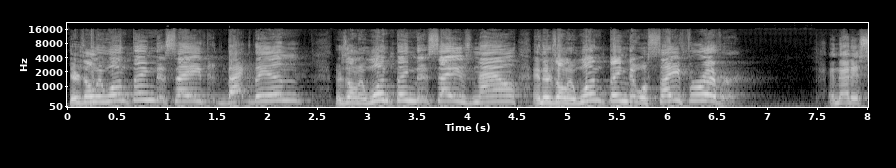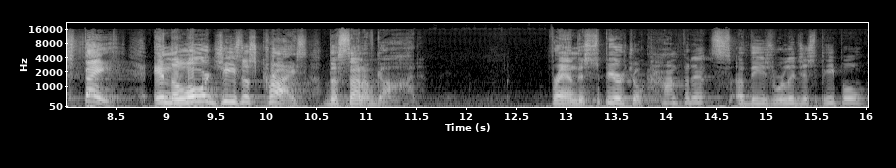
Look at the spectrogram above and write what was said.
There's only one thing that saved back then, there's only one thing that saves now, and there's only one thing that will save forever, and that is faith in the Lord Jesus Christ, the Son of God. Friend, the spiritual confidence of these religious people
